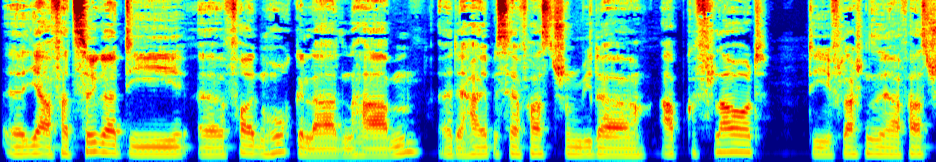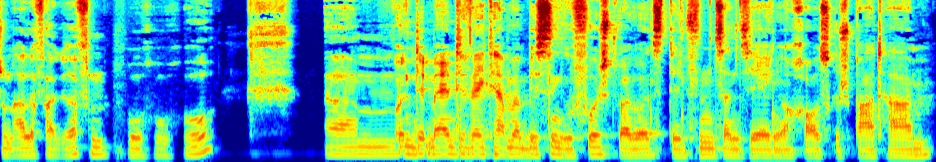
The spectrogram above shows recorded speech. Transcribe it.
äh, ja verzögert die äh, Folgen hochgeladen haben. Äh, der Hype ist ja fast schon wieder abgeflaut. Die Flaschen sind ja fast schon alle vergriffen. Ho, ho, ho. Ähm, und im Endeffekt haben wir ein bisschen gefuscht, weil wir uns den 25-Jährigen auch rausgespart haben.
